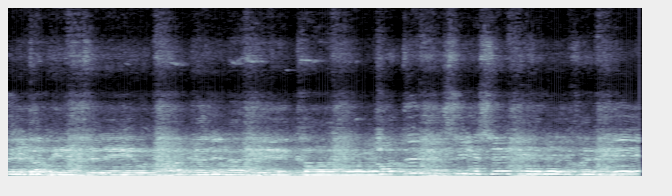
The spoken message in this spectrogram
کبھی نظریں اٹھا کر نہ دیکھا۔ ہاتھ کسی سے میرے بنے۔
